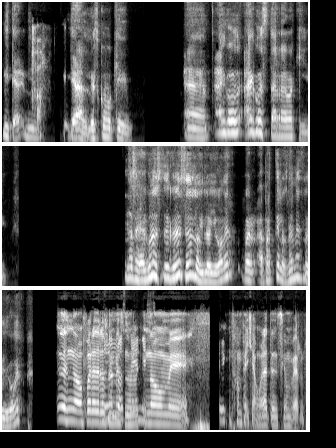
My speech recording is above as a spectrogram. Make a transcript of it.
Literal, literal es como que uh, algo, algo está raro aquí. No sé, ¿algunos, de ustedes lo, lo, llegó a ver? Bueno, aparte de los memes, ¿lo llegó a ver? Eh, no, fuera de los, memes, no, no, me no me llamó la atención verlo.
